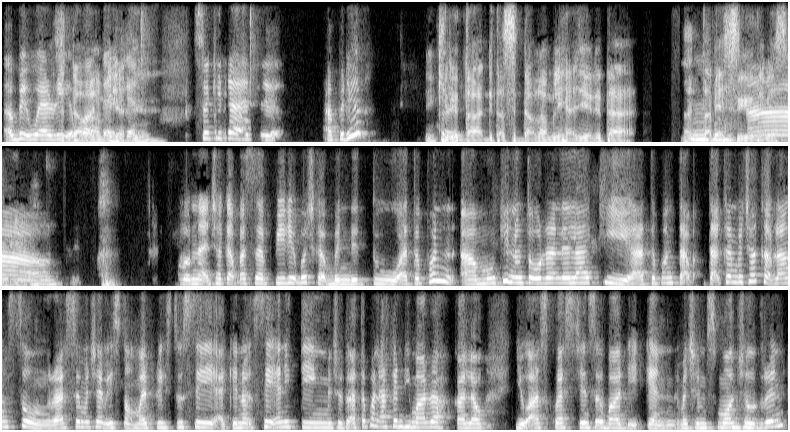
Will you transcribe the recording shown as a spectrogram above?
a bit wary sedap about lah that kan. Dia. So kita ada apa dia? Kira tak dia tak sedap lah melihat je dia tak tak, tak biasa, tak biasa. Ah. nak cakap pasal period pun cakap benda tu ataupun uh, mungkin untuk orang lelaki ataupun tak takkan bercakap langsung rasa macam it's not my place to say I cannot say anything macam tu ataupun akan dimarah kalau you ask questions about it kan macam small mm-hmm. children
